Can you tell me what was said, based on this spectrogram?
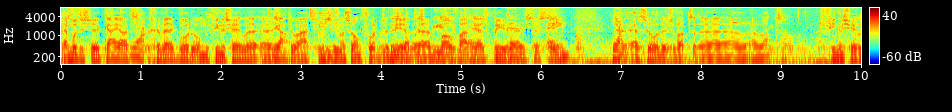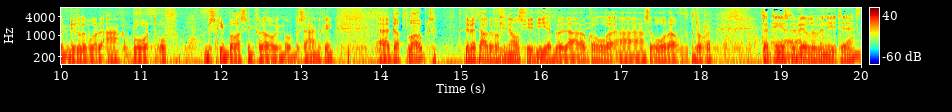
Er moet dus eh, keihard Ja. gewerkt worden om de financiële eh, Ja, situatie precies. van Zandvoort Dus weer dat is eh, boven water. Ja, dat is prioriteit. Keuzes. Eén. Ja. Er, er zullen dus wat, wat financiële middelen worden aangeboord of misschien belastingverhoging of bezuiniging. Eh, dat loopt. De wethouder van Financiën die hebben we daar ook al eh, aan zijn oren over getrokken. Dat eerste Eh, willen we niet, hè? Die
